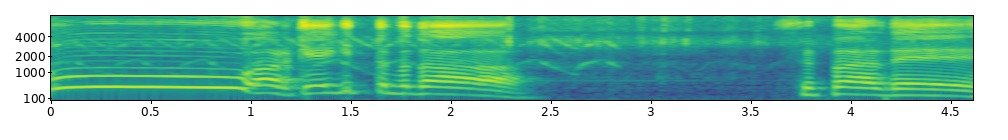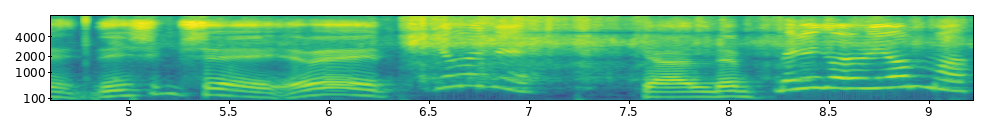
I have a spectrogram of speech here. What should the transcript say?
Oo, arkaya gitti bu da. Süperdi. Değişik bir şey. Evet. Gel hadi. Geldim. Beni görüyor musun?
